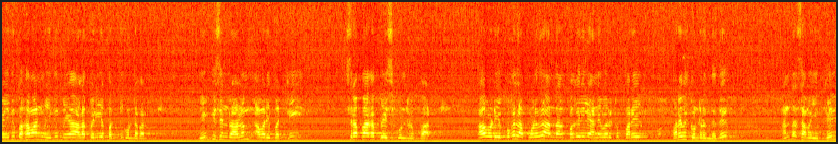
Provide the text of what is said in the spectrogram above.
மீது பகவான் மீது மிக அளப்பரிய பக்தி கொண்டவர். எங்கு சென்றாலும் அவரை பற்றி சிறப்பாக பேசிக் கொண்டிருப்பார். அவருடைய புகழ் அப்பொழுது அந்த பகுதியில் அனைவருக்கும் பரவி பரவி கொண்டிருந்தது. அந்த சமயத்தில்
